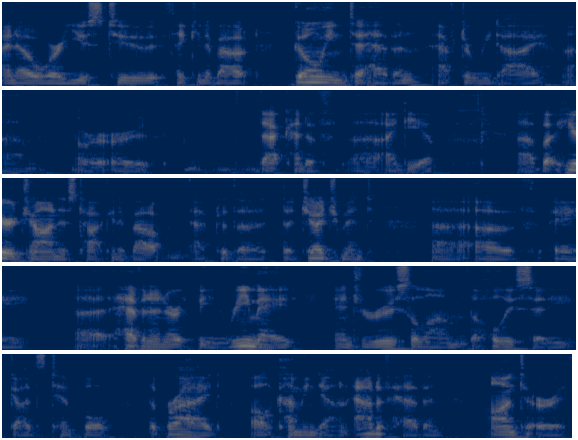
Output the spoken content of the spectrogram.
I know we're used to thinking about going to heaven after we die, um, or, or, that kind of uh, idea. Uh, but here, John is talking about after the, the judgment uh, of a uh, heaven and earth being remade, and Jerusalem, the holy city, God's temple, the bride, all coming down out of heaven onto earth,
